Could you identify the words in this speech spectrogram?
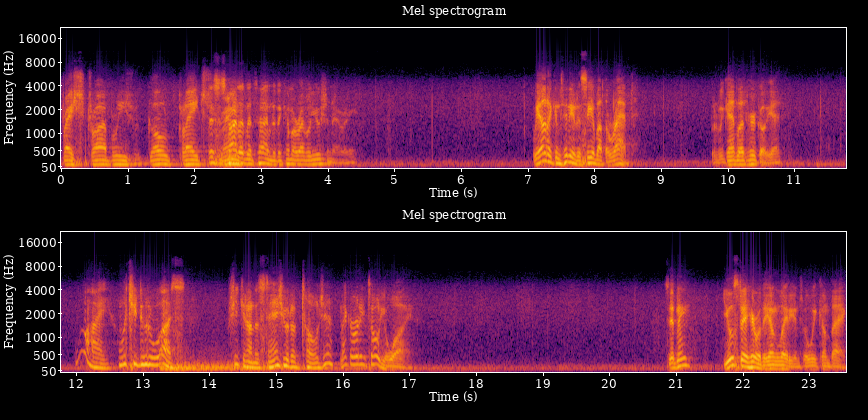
fresh strawberries or gold plates. This is hardly the time to become a revolutionary. We ought to continue to see about the raft. But we can't let her go yet. Why? What'd she do to us? If she can understand, she would have told you. Mac already told you why. Sidney, you'll stay here with the young lady until we come back.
